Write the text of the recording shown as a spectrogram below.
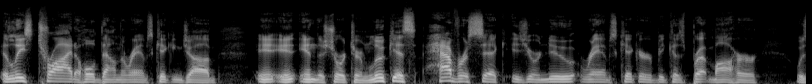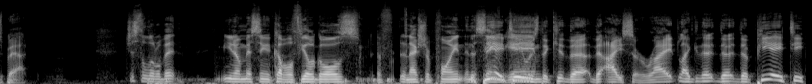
at least try to hold down the Rams kicking job in, in, in the short term. Lucas Havrisik is your new Rams kicker because Brett Maher was bad. Just a little bit. You know, missing a couple of field goals, an extra point in the, same PAT game. was the the the icer, right? Like the the the PAT,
